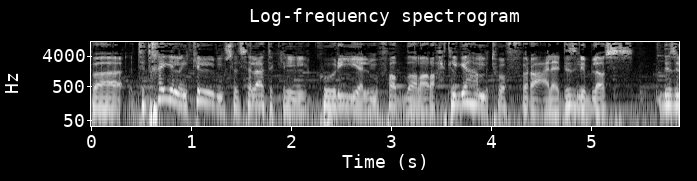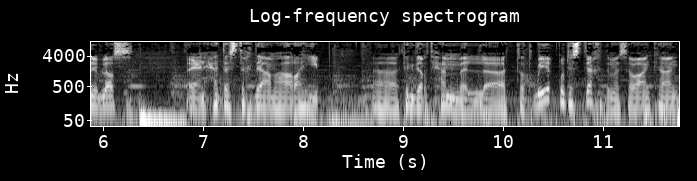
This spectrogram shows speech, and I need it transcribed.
فتتخيل إن كل مسلسلاتك الكورية المفضلة راح تلقاها متوفرة على Disney Plus. Disney Plus يعني حتى استخدامها رهيب. آه، تقدر تحمل آه، التطبيق وتستخدمه سواء كان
